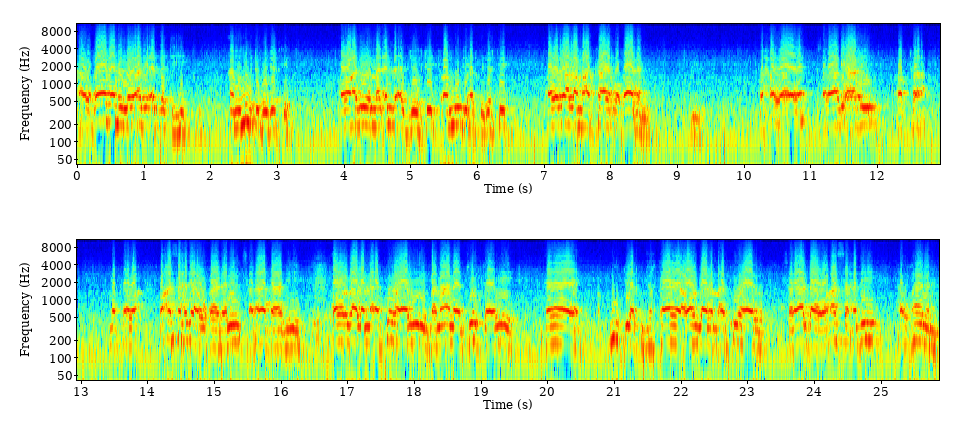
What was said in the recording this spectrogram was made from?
ha uqaadan low adig cidda tihid ama mugdi ku jirtid oo adiga meel cidla ad joogtid oo mugdi aad ku jirtid cooradaa lama arkaayo uqaadan waxa waaye salaadaadii horta marka wa asaxdii au qaadanin salaadaadii cooradaa lama arkuhaaye banaanaad joogtahaye mugdi aad ku jirtaaye cooradaa lama arkuhaayo salaadaa waa ha uqaadanin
